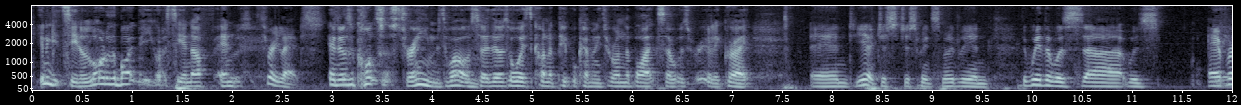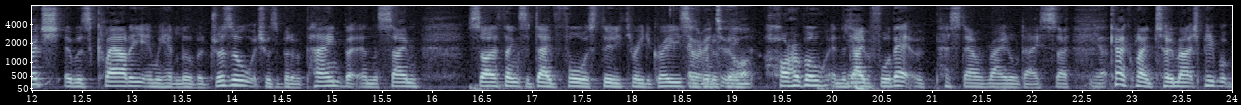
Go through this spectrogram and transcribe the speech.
you didn't get to see a lot of the bike but you got to see enough and three laps. and there was a constant stream as well so there was always kind of people coming through on the bike so it was really great and yeah, just just went smoothly. And the weather was uh, was average. It was cloudy, and we had a little bit of drizzle, which was a bit of a pain. But in the same side of things, the day before was 33 degrees. It would've been been horrible. And the Yeah. day before that, it was pissed down with rain all day. So Yeah. can't complain too much. People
